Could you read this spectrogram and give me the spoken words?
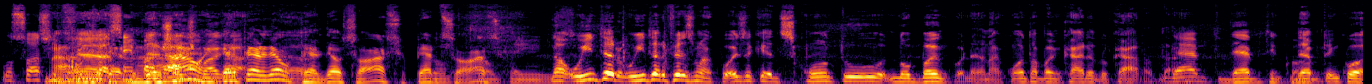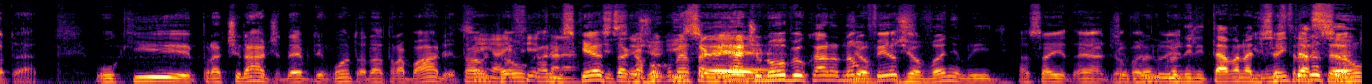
o sócio Não, fica sem pagar. não, o Inter perdeu, É. perdeu sócio, perde Não sócio. tem- Não, o Inter, o Inter fez uma coisa que é desconto no banco, né? Na conta bancária do cara. Tá? Débito. Débito em conta. Débito em conta. é. O que, para tirar de débito em conta, dá trabalho e tal. Sim, então o fica, cara né? esquece, Isso daqui a é pouco começa a ganhar é de novo e o cara não Gio- fez Giovanni Luigi. a saída. É, Giovanni Giovanni, Luiz. quando ele estava na é administração,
